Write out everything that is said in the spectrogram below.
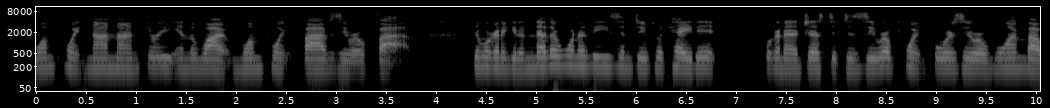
1.993 and the Y at 1.505. Then we're going to get another one of these and duplicate it. We're going to adjust it to 0.401 by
